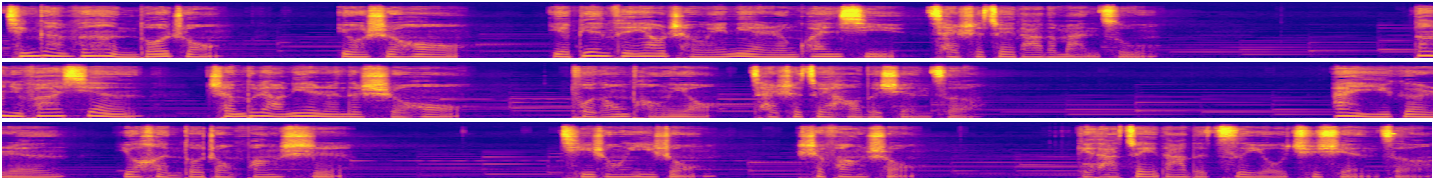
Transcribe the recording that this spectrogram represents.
情感分很多种，有时候也并非要成为恋人关系才是最大的满足。当你发现成不了恋人的时候，普通朋友才是最好的选择。爱一个人有很多种方式，其中一种是放手，给他最大的自由去选择，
